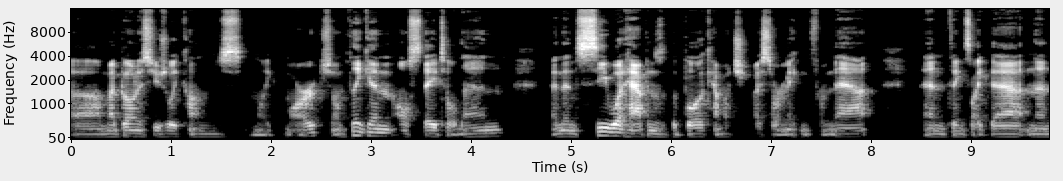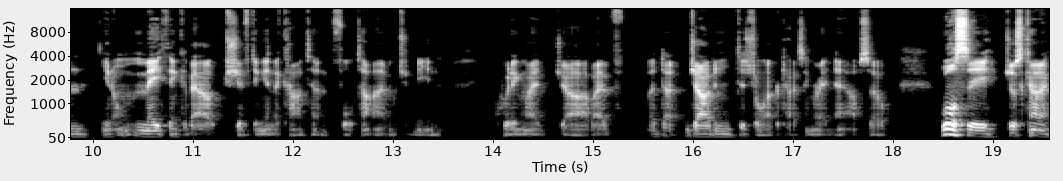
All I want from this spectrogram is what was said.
uh, my bonus usually comes in like March. So I'm thinking I'll stay till then and then see what happens with the book, how much I start making from that and things like that. And then, you know, may think about shifting into content full time, which would mean quitting my job. I have a job in digital advertising right now. So we'll see. Just kind of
